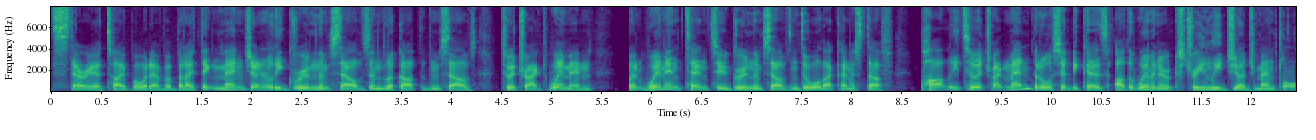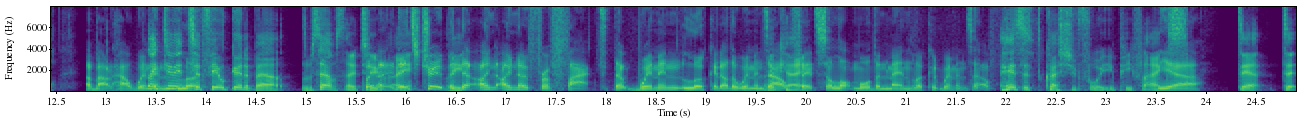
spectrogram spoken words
stereotype or whatever. But I think men generally groom themselves and look after themselves to attract women. But women tend to groom themselves and do all that kind of stuff partly to attract men, but also because other women are extremely judgmental about how women They do it look. to feel good about themselves, though, too, But, uh, right? It's true, but that- I, I know for a fact that women look at other women's Okay. outfits a lot more than men look at women's outfits. Here's a question for you, P Flax. Yeah. D- d-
